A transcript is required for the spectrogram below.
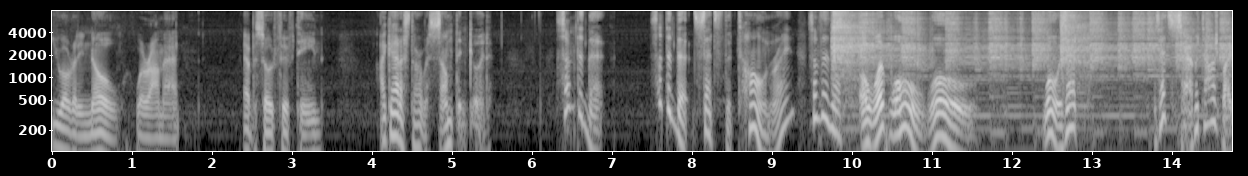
You already know where I'm at. Episode 15. I gotta start with something good. Something that. Something that sets the tone, right? Something that. Oh, what? Whoa, whoa. Whoa, is that. Is that Sabotage by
